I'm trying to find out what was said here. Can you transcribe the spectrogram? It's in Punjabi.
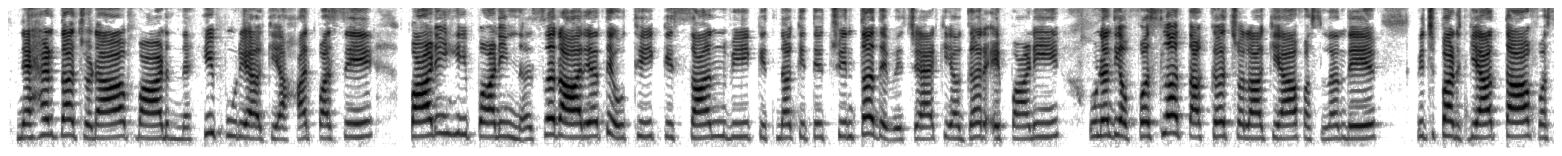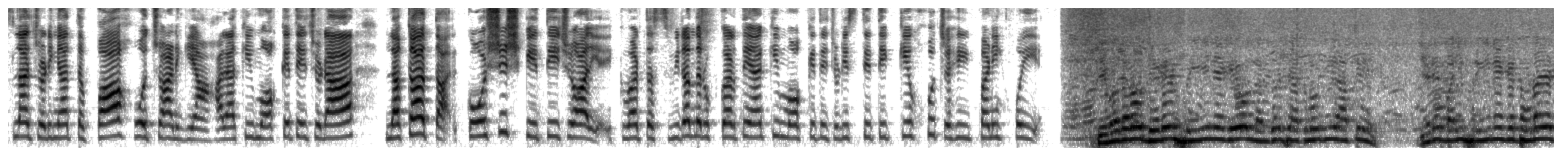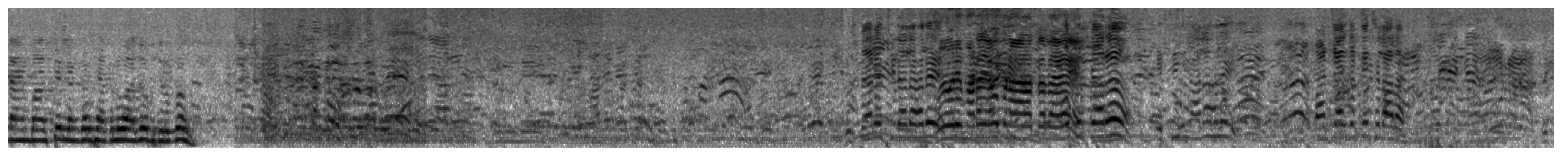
ਨਹਿਰ ਦਾ ਜਿਹੜਾ ਪਾੜ ਨਹੀਂ ਪੂਰਿਆ ਗਿਆ। ਹਰ ਪਾਸੇ ਪਾਣੀ ਹੀ ਪਾਣੀ ਨਜ਼ਰ ਆ ਰਿਹਾ ਤੇ ਉੱਥੇ ਕਿਸਾਨ ਵੀ ਕਿਤਨਾ ਕਿਤੇ ਚਿੰਤਾ ਦੇ ਵਿੱਚ ਹੈ ਕਿ ਅਗਰ ਇਹ ਪਾਣੀ ਉਹਨਾਂ ਦੀਆਂ ਫਸਲਾਂ ਤੱਕ ਚਲਾ ਗਿਆ, ਫਸਲਾਂ ਦੇ ਵਿੱਚ ਭਰ ਗਿਆ ਤਾਂ ਫਸਲਾਂ ਜੜੀਆਂ ਤਬਾਹ ਹੋ ਜਾਣਗੀਆਂ। ਹਾਲਾਂਕਿ ਮੌਕੇ ਤੇ ਜਿਹੜਾ ਲਗਾਤਾਰ ਕੋਸ਼ਿਸ਼ ਕੀਤੀ ਜਾ ਰਹੀ ਹੈ, ਇੱਕ ਵਾਰ ਤਸਵੀਰਾਂ ਦਾ ਰੁਖ ਕਰਦੇ ਹਾਂ ਕਿ ਮੌਕੇ ਤੇ ਜਿਹੜੀ ਸਥਿਤੀ ਕਿਹੋ ਜਿਹੀ ਬਣੀ ਹੋਈ ਹੈ। ਸੇਵਾਦਾਰੋ, ਜਿਹੜੇ ਫ੍ਰੀ ਨੇਗੇ ਉਹ ਲੰਗਰ ਛਕ ਲਓ ਜੀ ਆ ਕੇ। ਜਿਹੜੇ ਬਾਈ ਫ੍ਰੀ ਨੇਗੇ ਥੋੜਾ ਜਿਹਾ ਟਾਈਮ ਵਾਸਤੇ ਲੰਗਰ ਛਕ ਲਓ ਆਜੋ ਬਜ਼ੁਰਗੋ ਗੁਰਪਿਆਰੇ ਚਿੜਾ ਲੈ ਹਲੇ। ਓਏ ਓਰੇ ਮਾੜਾ ਜਾਓ ਬਣਾ ਤਾ ਲੈ। ਗੁਰਪਿਆਰ ਇੱਥੇ ਹੀ ਆਣਾ ਹਲੇ। ਪੰਜ ਚਾਰ ਗੱਟੇ ਚਲਾ ਲੈ।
